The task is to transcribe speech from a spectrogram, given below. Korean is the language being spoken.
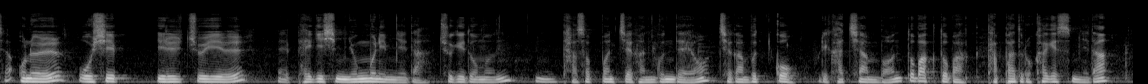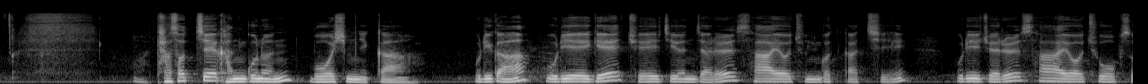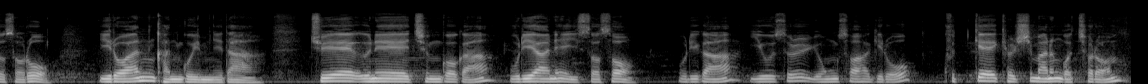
자, 오늘 51주일 126문입니다. 주기도문 음, 다섯 번째 간구인데요. 제가 묻고 우리 같이 한번 또박또박 답하도록 하겠습니다. 어, 다섯째 간구는 무엇입니까? 우리가 우리에게 죄 지은 자를 사하여 준 것 같이 우리 죄를 사하여 주옵소서로 이러한 간구입니다. 주의 은혜의 증거가 우리 안에 있어서 우리가 이웃을 용서하기로 굳게 결심하는 것처럼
